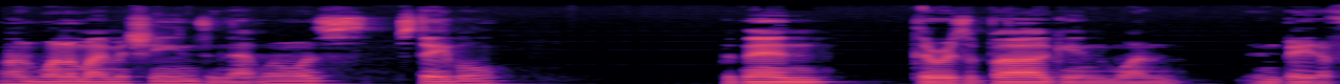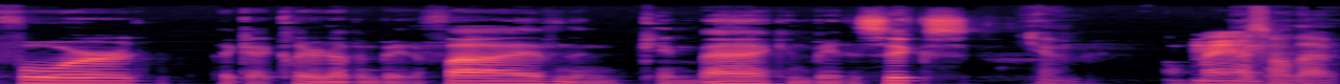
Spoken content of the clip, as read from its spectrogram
on one of my machines, and that one was stable. But then there was a bug in one in beta 4 that got cleared up in beta 5, and then came back in beta 6. yeah, Oh man, I saw that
